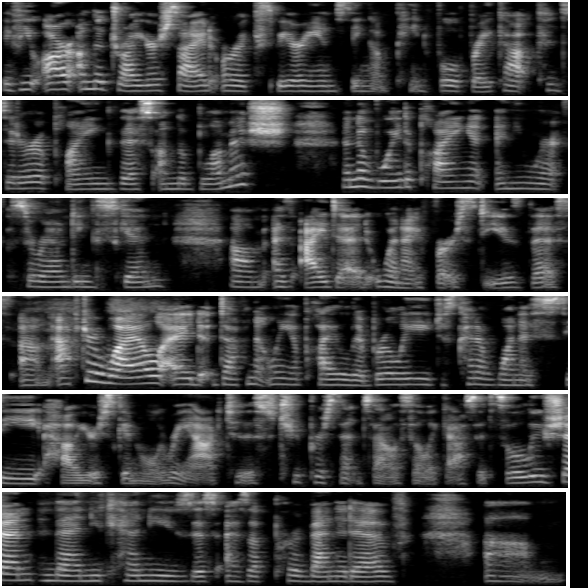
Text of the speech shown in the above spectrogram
If you are on the drier side or experiencing a painful breakout, consider applying this on the blemish and avoid applying it anywhere surrounding skin um, as I did when I first used this. Um, after a while, I'd definitely apply liberally, just kind of want to see how your skin will react to this 2% salicylic acid solution. And then you can use this as a preventative um,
